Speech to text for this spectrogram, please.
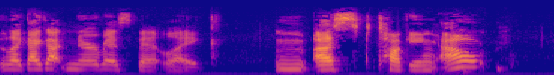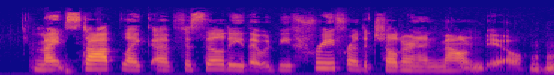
like I got nervous that like us talking out might stop like a facility that would be free for the children in Mountain View. Mm-hmm.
